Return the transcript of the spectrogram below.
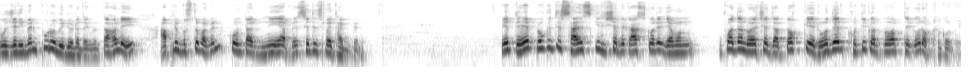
বুঝে নেবেন, পুরো ভিডিওটা দেখবেন। তাহলেই আপনি বুঝতে পারবেন কোনটা নিয়ে আপনি স্যাটিসফাই থাকবেন। এতে প্রকৃতির সানস্ক্রিন হিসেবে কাজ করে যেমন উপাদান রয়েছে যা ত্বককে রোদের ক্ষতিকর প্রভাব থেকেও রক্ষা করবে।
